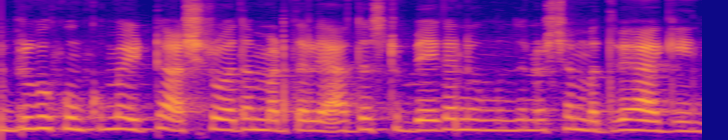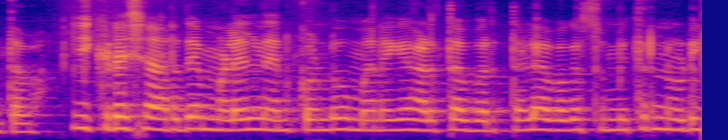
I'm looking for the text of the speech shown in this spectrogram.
ಇಬ್ರಿಗೂ ಕುಂಕುಮ ಇಟ್ಟು ಆಶೀರ್ವಾದ ಮಾಡ್ತಾಳೆ. ಆದಷ್ಟು ಬೇಗ ನೀವು ಮುಂದಿನ ವರ್ಷ ಮದುವೆ ಆಗಿ ಅಂತವ. ಈ ಕಡೆ ಶಾರದೆ ಮಳೆಯಲ್ಲಿ ನೆನ್ಕೊಂಡು ಮನೆಗೆ ಅಳ್ತಾ ಬರ್ತಾಳೆ. ಅವಾಗ ಸುಮಿತ್ರ ನೋಡಿ,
